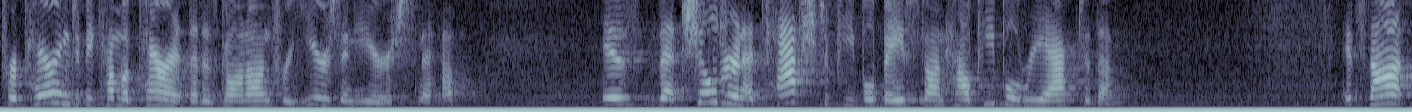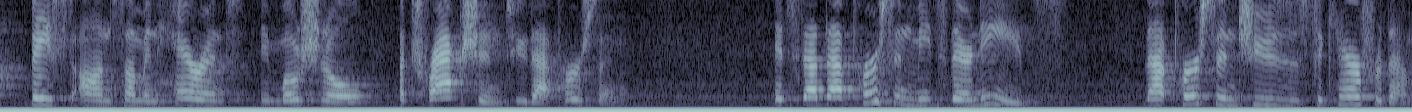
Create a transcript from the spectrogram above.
preparing to become a parent that has gone on for years and years now is that children attach to people based on how people react to them. It's not based on some inherent emotional attraction to that person. It's that that person meets their needs. That person chooses to care for them.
